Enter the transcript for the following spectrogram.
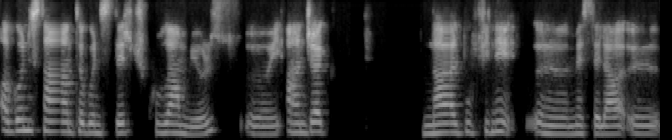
agonist antagonistleri hiç kullanmıyoruz. E, ancak nalbufini e, mesela e,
